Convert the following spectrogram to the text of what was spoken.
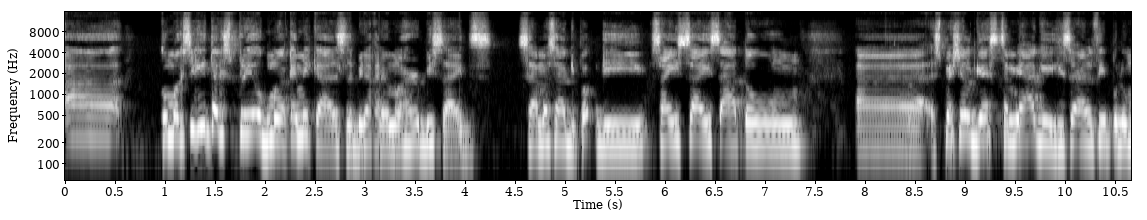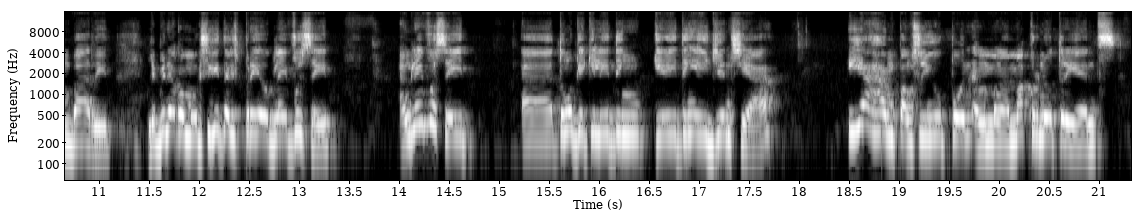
ah kung magsige tag spray og mga chemicals labi na kanang mga herbicides sama sa gipo- gi saysay sa atong ah, special guest sa miagi si Sir Alfie Pulumbarit labi na ko magsigitag spray og glyphosate ang glyphosate ah, tungod kay kiliting kiliting agent siya iyahang pangsuyupon ang mga macronutrients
